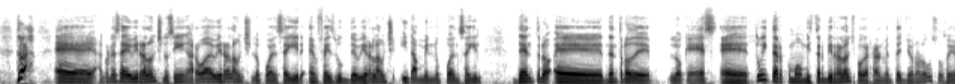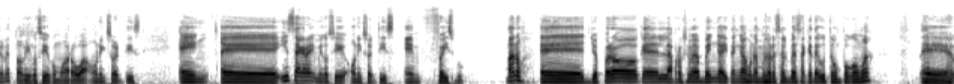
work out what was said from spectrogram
eh, acuérdense de Birra Lounge, lo siguen arroba de Birra Lounge. Lo pueden seguir en Facebook de Birra Lounge y también nos pueden seguir dentro, eh, dentro de lo que es eh, Twitter como Mr. Birra Lounge, porque realmente yo no lo uso, soy honesto. A mí me consigue como arroba Onyx en eh, Instagram y me consigue Onyx Ortiz en Facebook. Mano, yo espero que la próxima vez venga y tengas unas mejores cervezas que te gusten un poco más. Eh,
